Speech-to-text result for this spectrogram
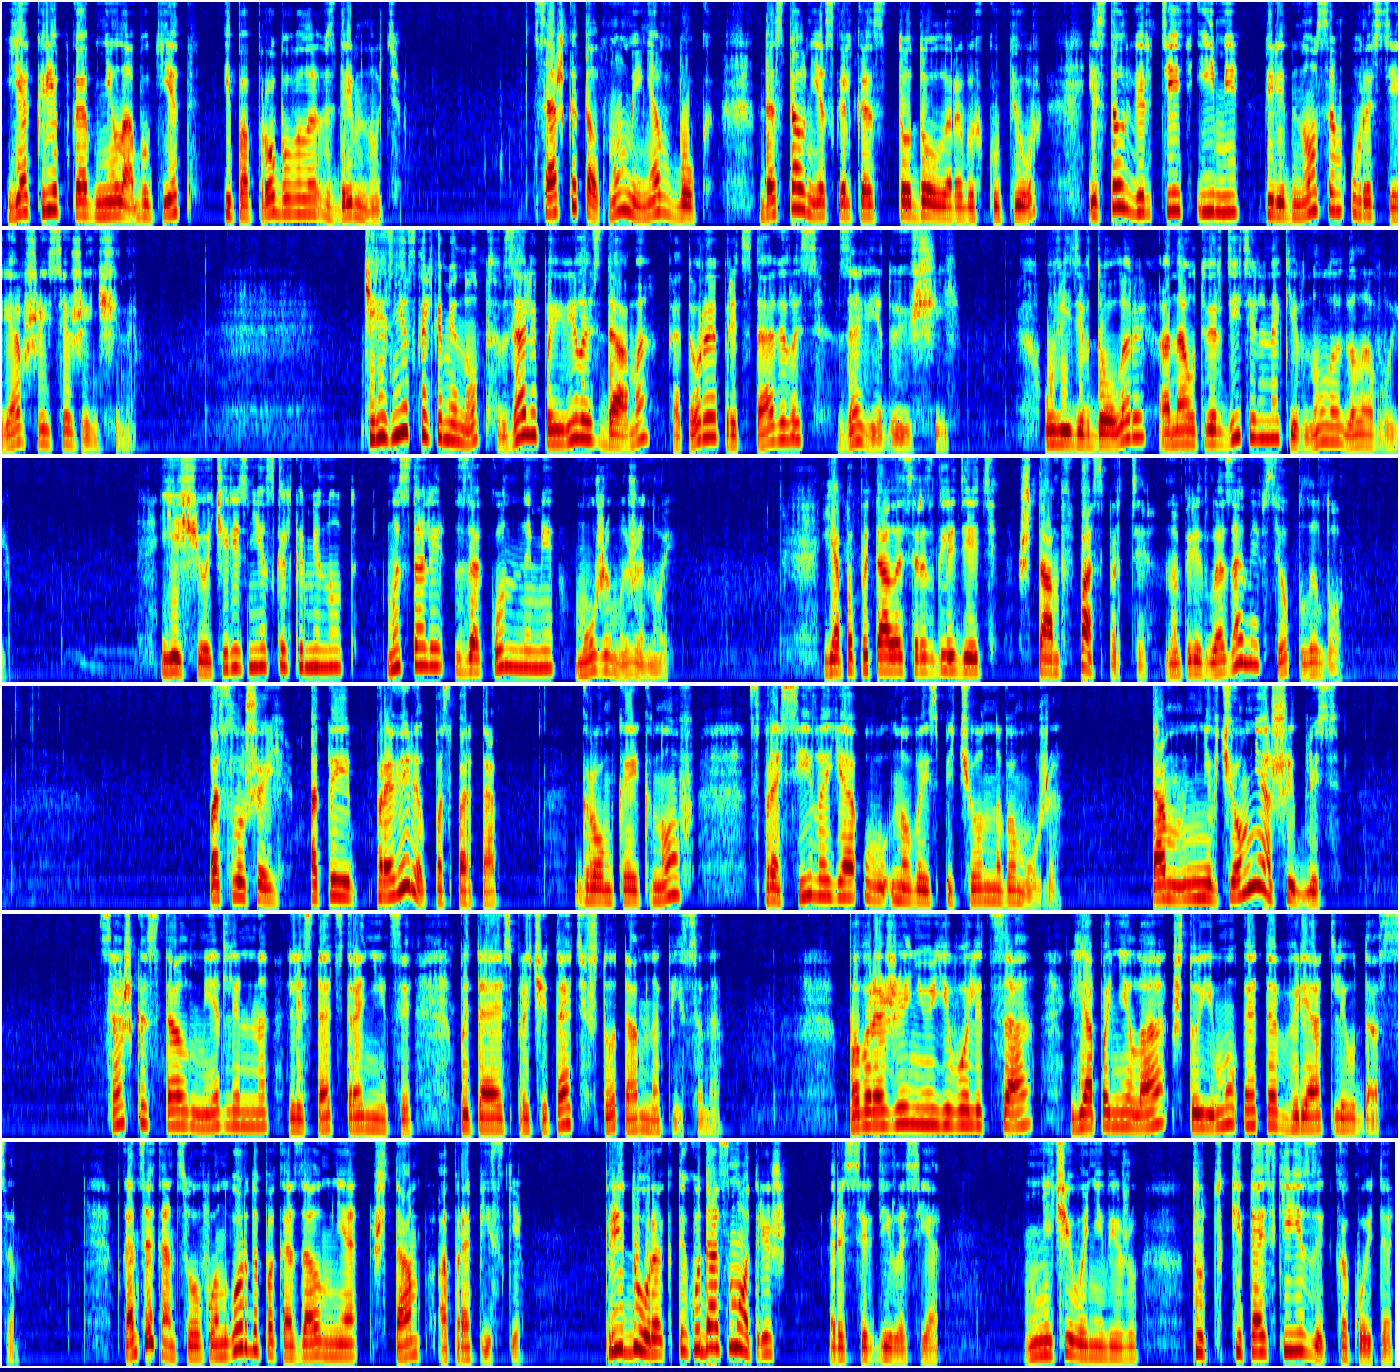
я крепко обняла букет и попробовала вздремнуть. Сашка толкнул меня в бок, достал несколько сто-долларовых купюр и стал вертеть ими перед носом у растерявшейся женщины. Через несколько минут в зале появилась дама, которая представилась заведующей. Увидев доллары, она утвердительно кивнула головой. Еще через несколько минут мы стали законными мужем и женой. Я попыталась разглядеть штамп в паспорте, но перед глазами все плыло. «Послушай, а ты проверил паспорта?» Громко икнув, спросила я у новоиспеченного мужа. «Там ни в чем не ошиблись?» Сашка стал медленно листать страницы, пытаясь прочитать, что там написано. По выражению его лица я поняла, что ему это вряд ли удастся. В конце концов он гордо показал мне штамп о прописке. «Придурок, ты куда смотришь?» — рассердилась я. «Ничего не вижу. Тут китайский язык какой-то».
